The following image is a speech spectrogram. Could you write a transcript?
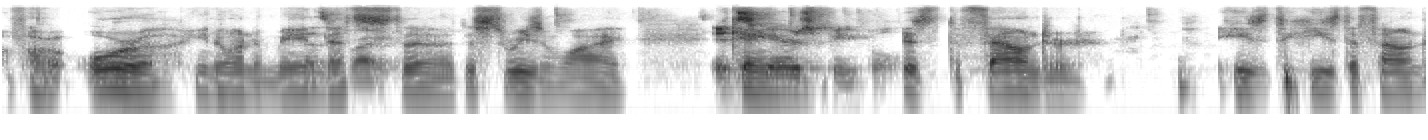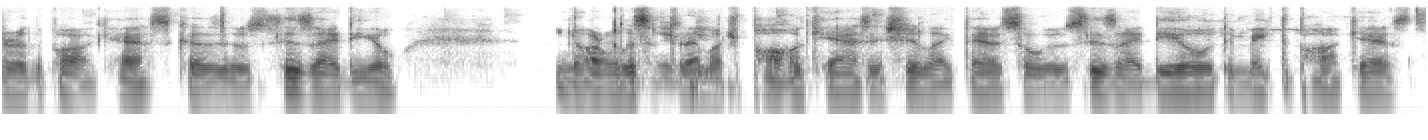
of our aura. You know what I mean? That's That's, the that's the reason why it Kain scares people. is the founder. He's the, he's the founder of the podcast because it was his ideal. You know, I don't listen to that much podcast and shit like that, so it was his ideal to make the podcast.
